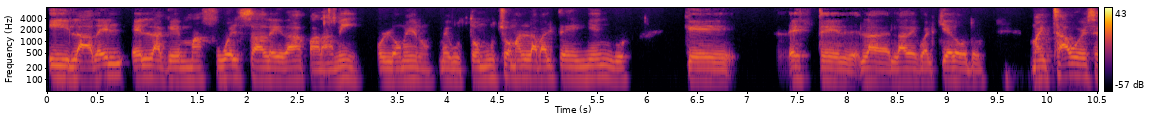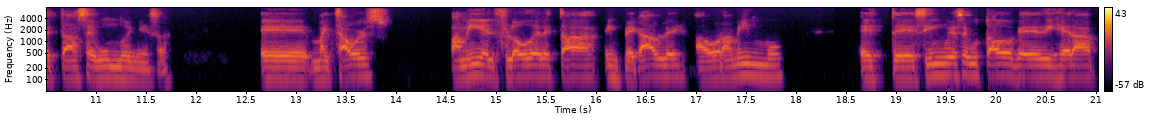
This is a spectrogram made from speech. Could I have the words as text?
y la de él es la que más fuerza le da para mí, por lo menos. Me gustó mucho más la parte de Ñengo que este, la, de cualquier otro. Mike Towers está segundo en esa. Eh, Mike Towers para mí el flow de él está impecable ahora mismo. Este, sí me hubiese gustado que dijera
